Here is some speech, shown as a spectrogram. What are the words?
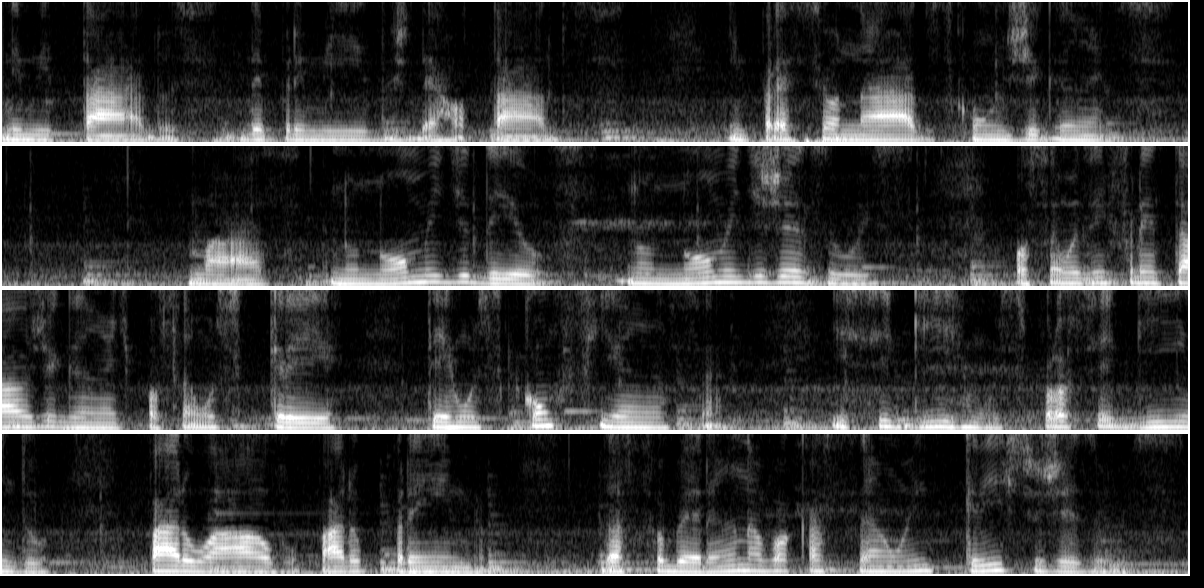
limitados, deprimidos, derrotados, impressionados com os gigantes. Mas, no nome de Deus, no nome de Jesus, possamos enfrentar o gigante, possamos crer, termos confiança e seguirmos prosseguindo para o alvo, para o prêmio da soberana vocação em Cristo Jesus.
